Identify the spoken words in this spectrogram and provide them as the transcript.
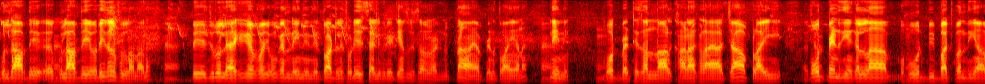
ਗੁਲਦਾਬ ਦੇ ਅਹ, ਗੁਲਾਬ ਦੇ ਓਰੀਜਨਲ ਫੁੱਲਾਂ ਨਾਲ। ਤੇ ਜਦੋਂ ਲੈ ਕੇ ਗਏ ਭਾਈ ਉਹ ਕਹਿੰਦੇ ਨਹੀਂ ਨਹੀਂ ਨਹੀਂ ਤੁਹਾਡੇ ਲਈ ਥੋੜੀ ਸੈਲੀਬ੍ਰਿਟੀ ਆ ਤੁਸੀਂ ਸਾਡੇ ਭਰਾ ਆ ਪਿੰਡ ਤੋਂ ਆਏ ਆ ਨਾ। ਨਹੀਂ ਨਹੀਂ ਬਹੁਤ ਬੈਠੇ ਸਾਨੂੰ ਨਾਲ ਖਾਣਾ ਖਿਲਾਇਆ ਚਾਹ ਪਲਾਈ ਬਹੁਤ ਪਿੰਡ ਦੀਆਂ ਗੱਲਾਂ ਹੋਰ ਵੀ ਬਚਪਨ ਦੀਆਂ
